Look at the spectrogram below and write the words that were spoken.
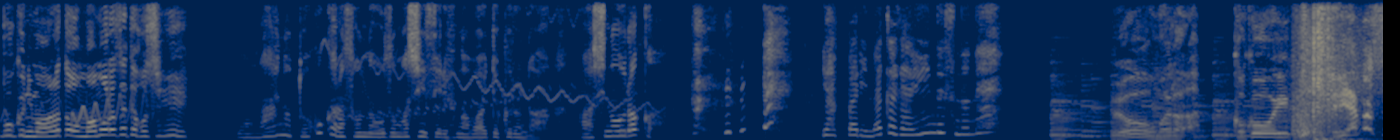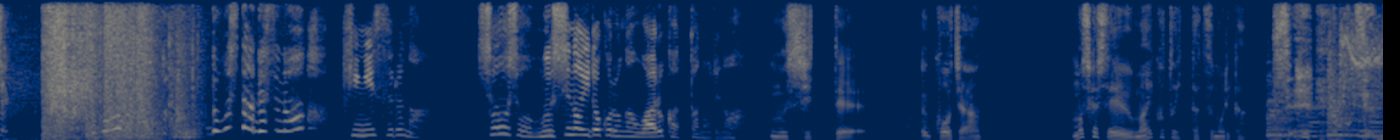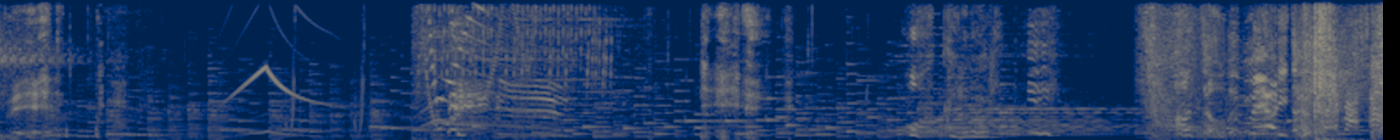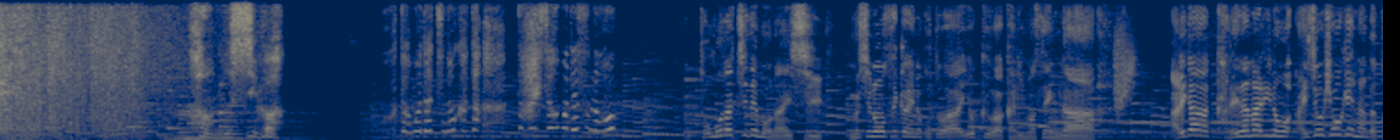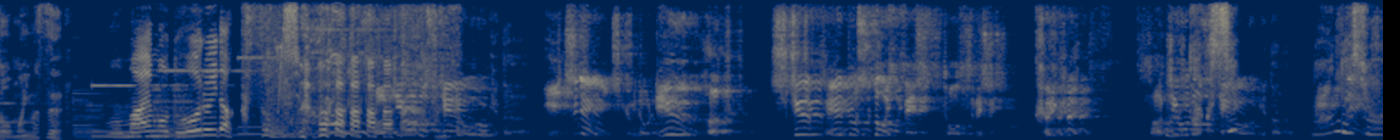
僕にもあなたを守らせてほしい。お前のどこからそんなおぞましいセリフが湧いてくるんだ？足の裏か？やっぱり仲がいいんですのね。ようお前らここいいかやばし。どうしたんです気にするな。少々虫の居所が悪かったのでな。虫ってこうちゃん？もしかしてうまいこと言ったつもりか？せせんべいおふくろのより。あんたをメアリーだ。話が。のお友達の方大丈夫ですの？友達でもないし虫の世界のことはよくわかりませんがあれが彼らなりの愛情表現なんだと思います。お前も同類だ。クソ虫先ほど試験を受けた1年1組の竜白至急生徒指導室へ出頭すべし繰り返す先ほど試験を受けた何でしょう。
